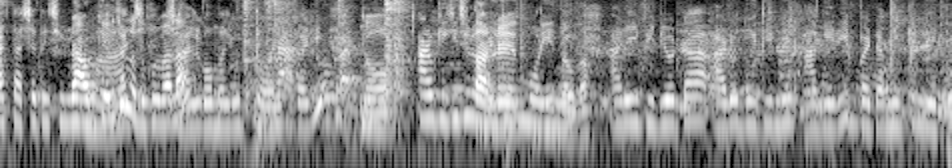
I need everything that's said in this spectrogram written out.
আর তার সাথে ছিল শালগম তরকারি। তো আরও কি কিছু মনে আর এই ভিডিওটা আরও দুই তিন দিন আগেরই বাট আমি একটু লেটে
